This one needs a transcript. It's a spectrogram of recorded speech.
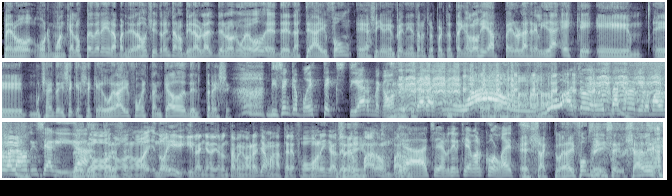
Pero Juan Carlos Pedreira, a partir de las 8 y 30, nos viene a hablar de lo nuevo, de, de- de este iPhone. eh, así que bien pendiente, nuestro experto en tecnología. Pero la realidad es que eh, eh, mucha gente dice que se quedó el iPhone estancado desde el 13. Dicen que puedes textear. Me acaban de tirar aquí. ¡Wow! Hacho, de esta que no quiero madrugar la noticia giga. Desde- No, no, 13. no, y- no, y, y le añadieron también ahora llamadas telefónicas. Sí. Un palo, un palo. Ya, che, ya no tienes que llamar Colette. Exacto. El iPhone 15 sale.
